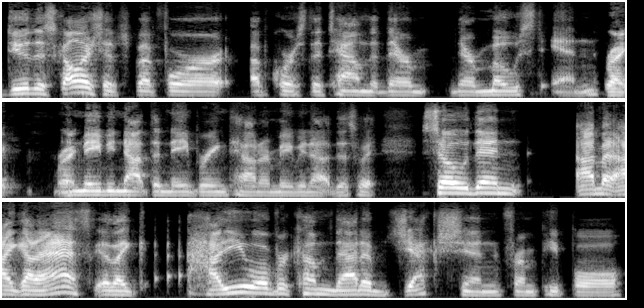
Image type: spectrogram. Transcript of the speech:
do the scholarships, but for, of course, the town that they're they're most in. Right. Right. maybe not the neighboring town, or maybe not this way. So then, I'm I got to ask, like, how do you overcome that objection from people?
